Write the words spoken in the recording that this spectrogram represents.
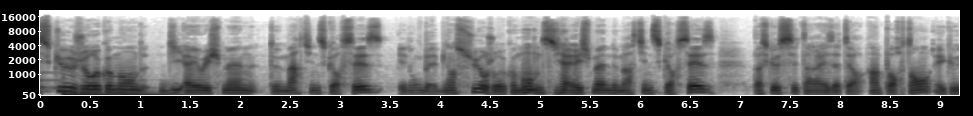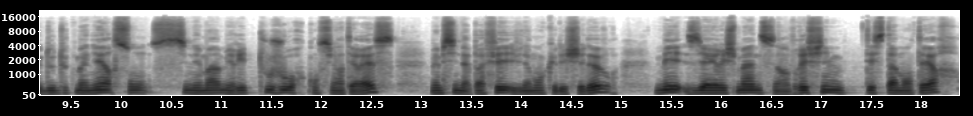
Est-ce que je recommande The Irishman de Martin Scorsese? Et donc, bah, bien sûr, je recommande The Irishman de Martin Scorsese parce que c'est un réalisateur important et que de toute manière, son cinéma mérite toujours qu'on s'y intéresse, même s'il n'a pas fait évidemment que des chefs-d'œuvre. Mais The Irishman, c'est un vrai film testamentaire,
